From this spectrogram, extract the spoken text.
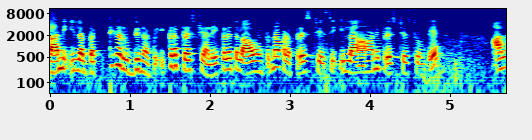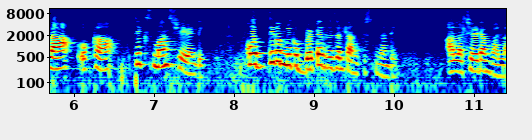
దాన్ని ఇలా గట్టిగా రుద్దినట్టు ఇక్కడ ప్రెస్ చేయాలి. ఎక్కడైతే లావు ఉంటుందో అక్కడ ప్రెస్ చేసి ఇలా అని ప్రెస్ చేస్తుంటే అలా ఒక సిక్స్ మంత్స్ చేయండి. కొద్దిగా మీకు బెటర్ రిజల్ట్ అనిపిస్తుందండి. అలా చేయడం వల్ల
